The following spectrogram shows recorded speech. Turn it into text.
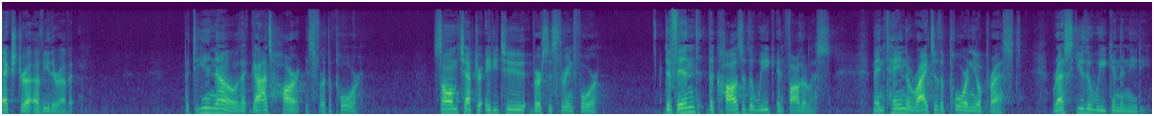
extra of either of it. But do you know that God's heart is for the poor? Psalm chapter 82, verses 3 and 4. Defend the cause of the weak and fatherless. Maintain the rights of the poor and the oppressed. Rescue the weak and the needy.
